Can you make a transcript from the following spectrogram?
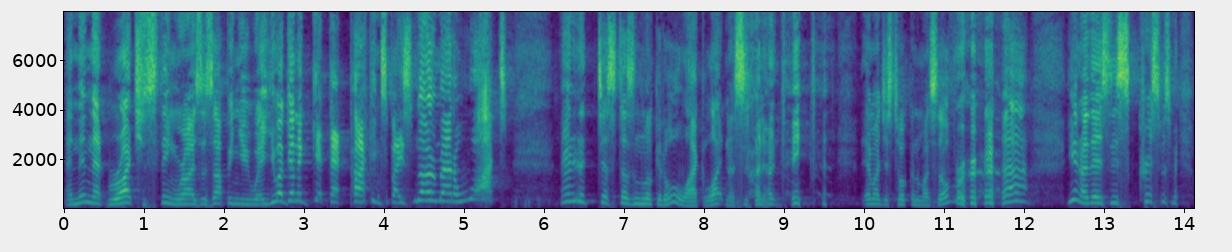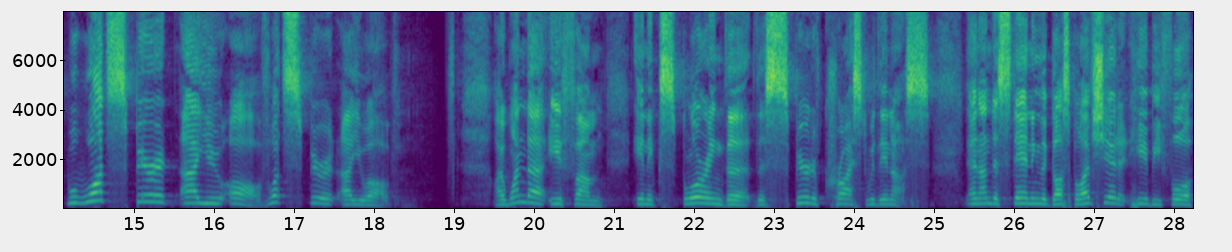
And then that righteous thing rises up in you where you are going to get that parking space no matter what. And it just doesn't look at all like lightness, I don't think. Am I just talking to myself? you know, there's this Christmas. Well, what spirit are you of? What spirit are you of? I wonder if, um, in exploring the, the Spirit of Christ within us and understanding the gospel, I've shared it here before.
